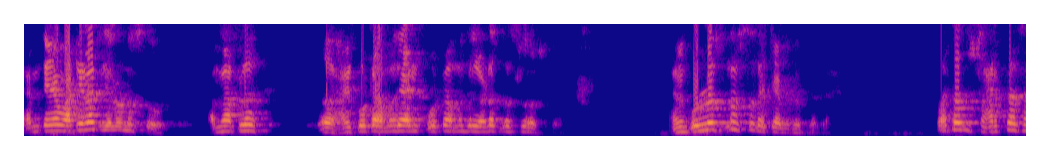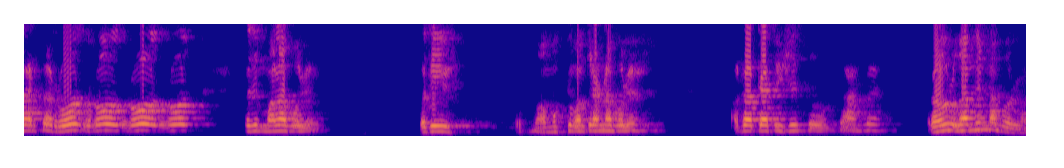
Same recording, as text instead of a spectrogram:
आम्ही त्याच्या वाटेलाच गेलो नसतो. आम्ही आपलं हायकोर्टामध्ये आणि कोर्टामध्ये लढत बसलो असतो. आम्ही बोललोच नसतो त्याच्या विरोधात आता सारखं सारखं रोज रोज रोज रोज कधी मला बोलेल कधी मुख्यमंत्र्यांना बोलेल. आता त्या दिवशी तो काय राहुल गांधींना बोलला.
